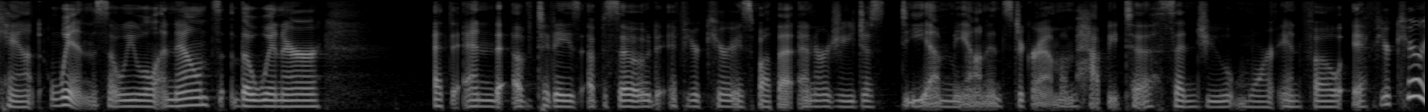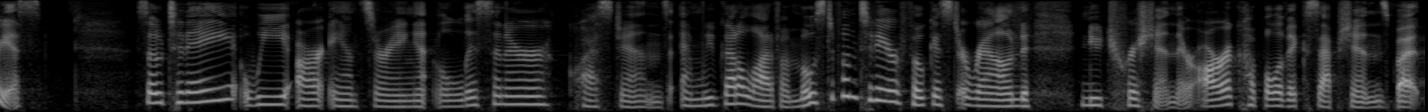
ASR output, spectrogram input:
can't win. So we will announce the winner at the end of today's episode. If you're curious about that energy, just DM me on Instagram. I'm happy to send you more info if you're curious. So, today we are answering listener questions, and we've got a lot of them. Most of them today are focused around nutrition. There are a couple of exceptions, but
